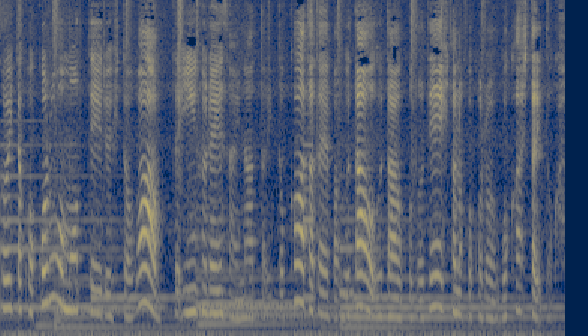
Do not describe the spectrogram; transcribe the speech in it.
そういった心を持っている人はインフルエンサーになったりとか例えば歌を歌うことで人の心を動かしたりとか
